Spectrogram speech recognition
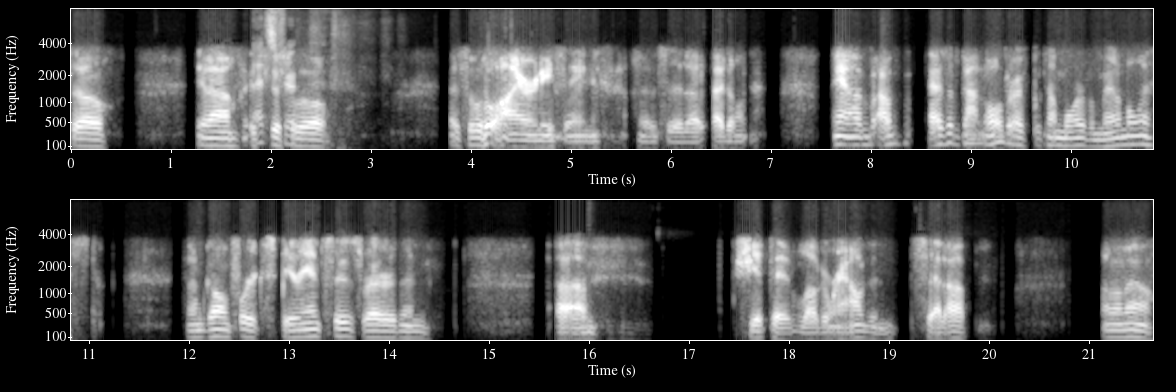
so you know it's That's just true. a little. It's a little irony thing. That's it. I, I don't. And I've, I've, as I've gotten older, I've become more of a minimalist, I'm going for experiences rather than um, shit to lug around and set up. I don't know.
